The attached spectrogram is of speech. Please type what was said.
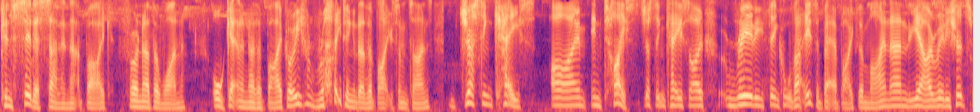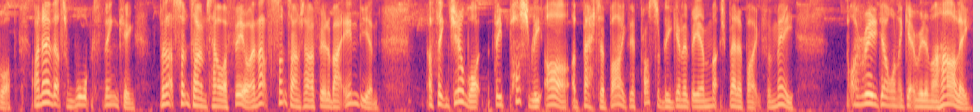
consider selling that bike for another one or getting another bike or even riding another bike sometimes, just in case I'm enticed, just in case I really think, oh, that is a better bike than mine, and yeah, I really should swap. I know that's warped thinking, but that's sometimes how I feel, and that's sometimes how I feel about Indian. I think, do you know what? They possibly are a better bike. They're possibly going to be a much better bike for me. But I really don't want to get rid of my Harley.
